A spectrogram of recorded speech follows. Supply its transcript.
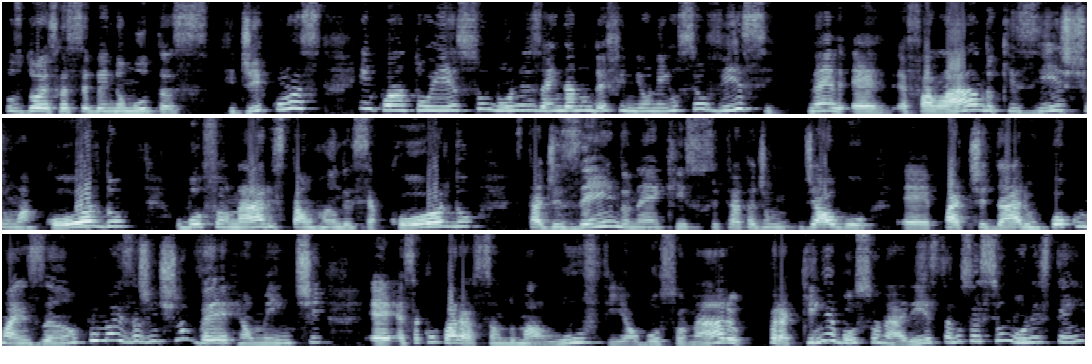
os dois recebendo multas ridículas, enquanto isso, Nunes ainda não definiu nem o seu vice. Né? É, é falado que existe um acordo, o Bolsonaro está honrando esse acordo, está dizendo né, que isso se trata de, um, de algo é, partidário um pouco mais amplo, mas a gente não vê realmente é, essa comparação do Maluf ao Bolsonaro. Para quem é bolsonarista, não sei se o Nunes tem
